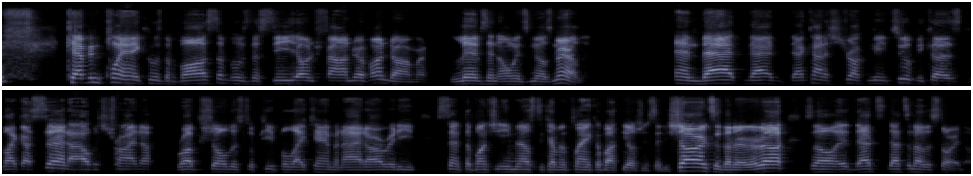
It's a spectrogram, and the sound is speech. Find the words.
Kevin Plank, who's the boss of, who's the CEO and founder of Under Armour, lives in Owings Mills, Maryland. And that that that kind of struck me too because, like I said, I was trying to rub shoulders with people like him, and I had already sent a bunch of emails to Kevin Plank about the Ocean City Sharks and da da da da. So it, that's that's another story though.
